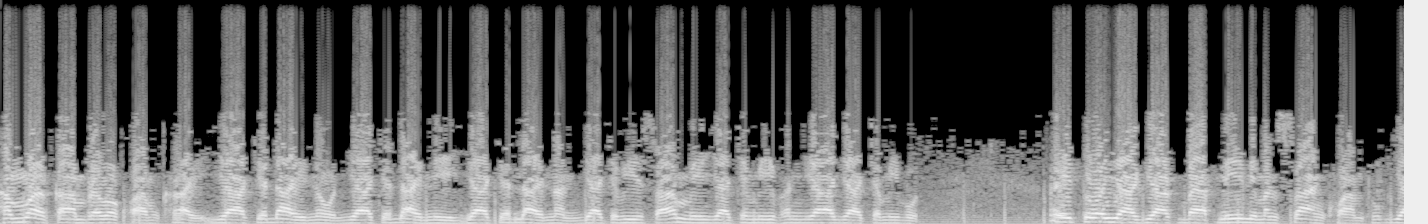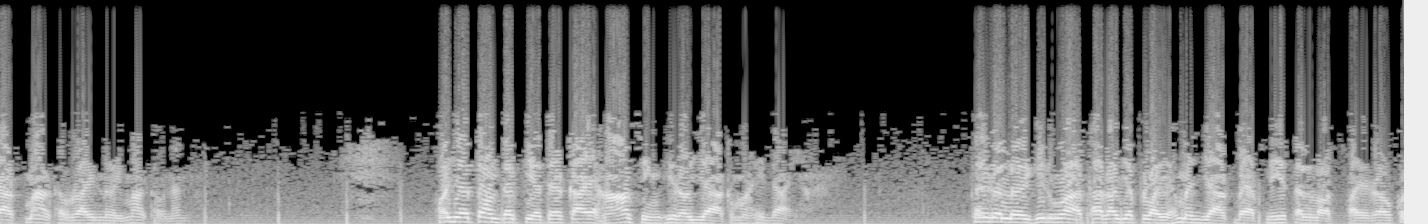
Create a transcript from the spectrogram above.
คำว่ากามแปลว่าความใคร่อยากจะได้โน่นอยากจะได้นี่ อยากจะได้นั่น อยากจะมีสามี อยากจะมีภรรยาอยากจะมีบุตร ไอ้ตัวอยากอยากแบบนี้นี่มันสร้างความทุกข์ยากมากเท่าไรเหนื่อยมากเท่านั้น เพราะจะต้องตะเกียกตะกายหาสิ่งที่เราอยากมาให้ได้ท่านก็เลยคิดว่าถ้าเราจะปล่อยให้มันอยากแบบนี้ตลอดไปเราก็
